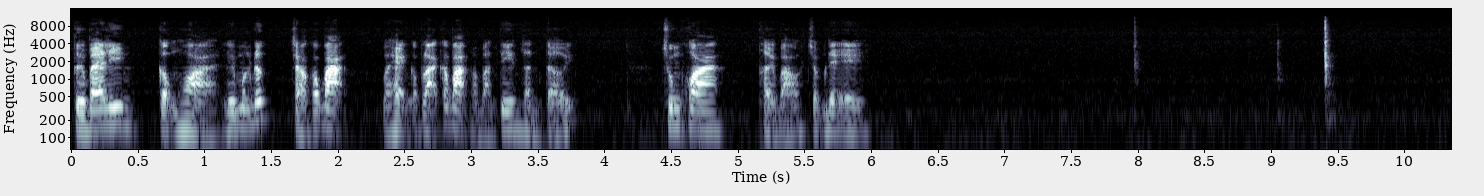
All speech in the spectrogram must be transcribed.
Từ Berlin, Cộng hòa Liên bang Đức chào các bạn và hẹn gặp lại các bạn ở bản tin lần tới. Trung Khoa Thời báo .de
